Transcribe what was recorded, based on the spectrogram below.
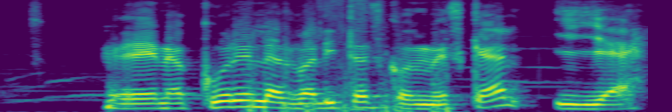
bueno, curen las balitas con mezcal y ya.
